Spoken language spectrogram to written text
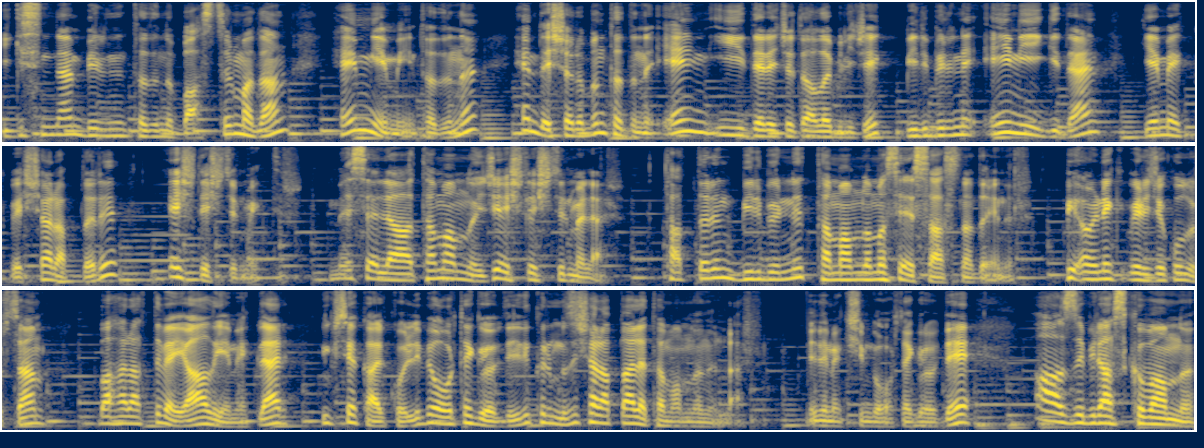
ikisinden birinin tadını bastırmadan hem yemeğin tadını hem de şarabın tadını en iyi derecede alabilecek birbirine en iyi giden yemek ve şarapları eşleştirmektir. Mesela tamamlayıcı eşleştirmeler. Tatların birbirini tamamlaması esasına dayanır. Bir örnek verecek olursam, baharatlı ve yağlı yemekler yüksek alkollü ve orta gövdeli kırmızı şaraplarla tamamlanırlar. Ne demek şimdi orta gövde? Ağzı biraz kıvamlı.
